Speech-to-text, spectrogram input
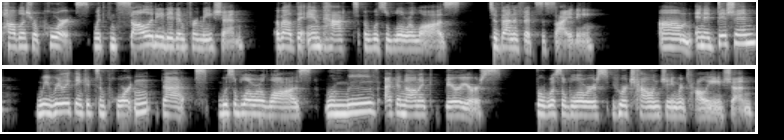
publish reports with consolidated information about the impact of whistleblower laws to benefit society. Um, in addition, we really think it's important that whistleblower laws remove economic barriers for whistleblowers who are challenging retaliation.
